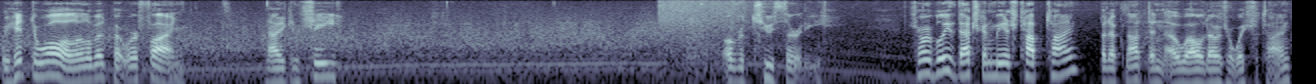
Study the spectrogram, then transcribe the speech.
We hit the wall a little bit, but we're fine. Now you can see over 230. So I believe that's going to be its top time, but if not, then oh well, that was a waste of time.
